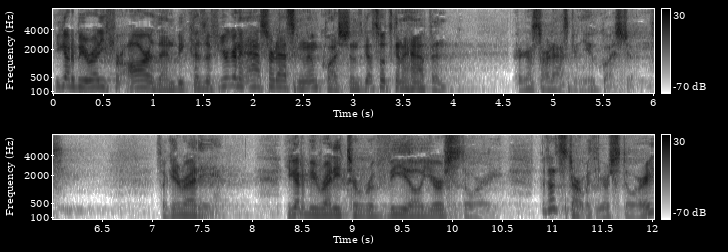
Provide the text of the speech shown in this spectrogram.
you got to be ready for R then, because if you're going to start asking them questions, guess what's going to happen? They're going to start asking you questions. So get ready. You got to be ready to reveal your story. But don't start with your story,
